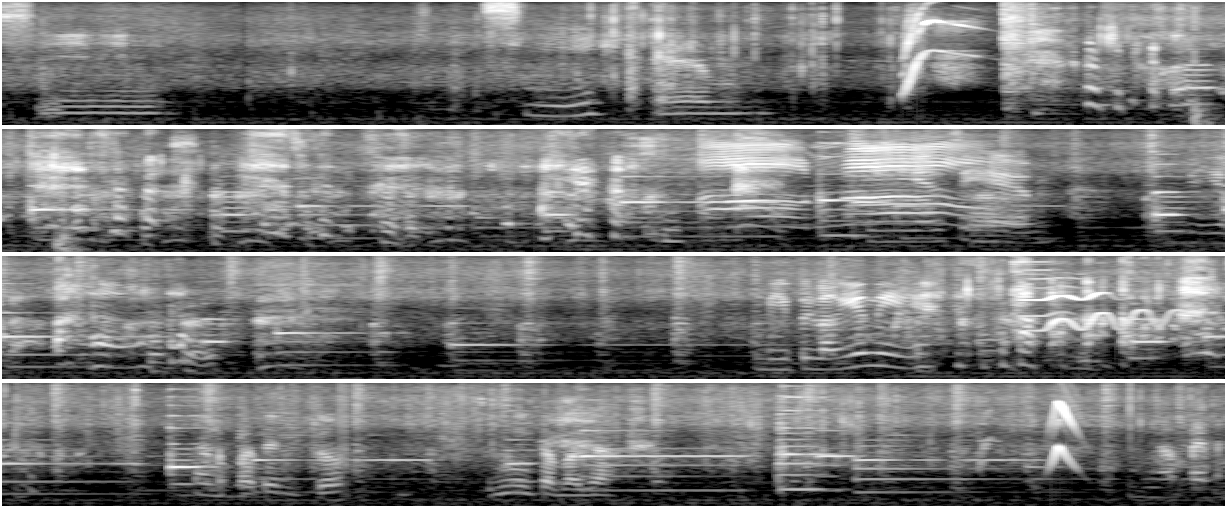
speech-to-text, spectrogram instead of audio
Si Si... M. Sino yan si M? Bira. Dito lang yun eh. Kapatid ko. Sino ka baga? Nga pala.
